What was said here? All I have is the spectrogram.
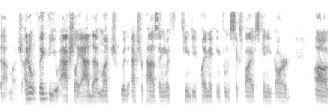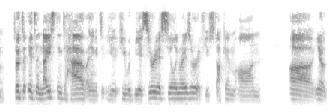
that much. I don't think that you actually add that much with extra passing with team deep playmaking from a six five skinny guard. Um, so it's a, it's a nice thing to have. I think it's a, he he would be a serious ceiling raiser if you stuck him on, uh, you know,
